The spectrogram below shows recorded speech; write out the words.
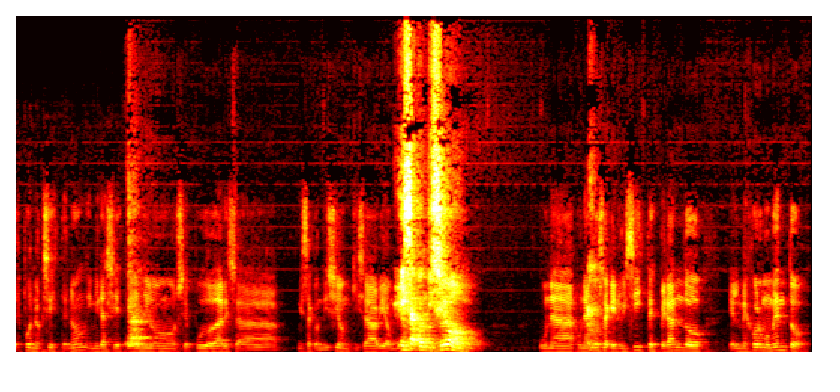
Después no existe, ¿no? Y mirá si este año se pudo dar esa, esa condición. Quizá había un... Esa condición. Una, cosa que no hiciste esperando el mejor momento.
